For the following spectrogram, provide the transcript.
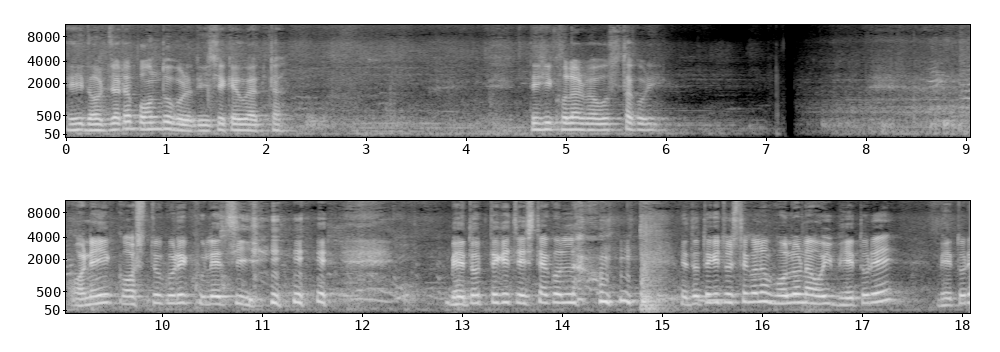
এই দরজাটা বন্ধ করে দিয়েছে কেউ একটা। দেখি খোলার ব্যবস্থা করি। অনেক কষ্ট করে খুলেছি। ভেতর থেকে চেষ্টা করলাম। ভেতর থেকে চেষ্টা করলাম হলো না। ওই ভেতরে ভেতরে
